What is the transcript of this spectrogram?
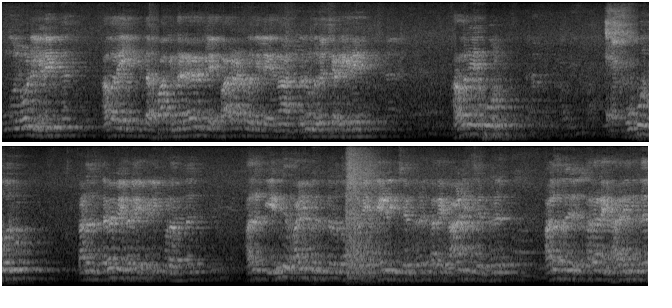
உங்களோடு இணைந்து அவரை இந்த பா- இந்த நேரத்திலே பாராட்டுவதிலே நான் பெரும் மகிழ்ச்சி அடைகிறேன். அவரை போல் ஒவ்வொருவரும் தனது திறமைகளை வெளிப்படுத்து அதற்கு எங்கு வாய்ப்பு இருக்கிறதோ அதை தேடி சென்று அதை நாடி சென்று அல்லது அதனை அறிந்து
